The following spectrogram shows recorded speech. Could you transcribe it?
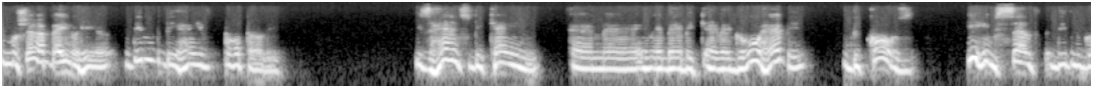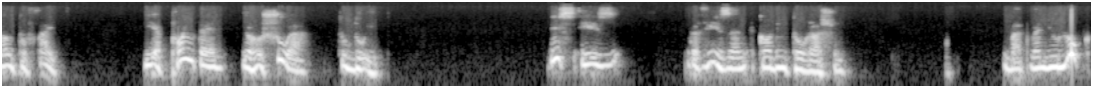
Moshe Rabbeinu here didn't behave properly. His hands became um, uh, grew heavy because he himself didn't go to fight. He appointed Yehoshua to do it. This is the reason according to Rashi. But when you look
